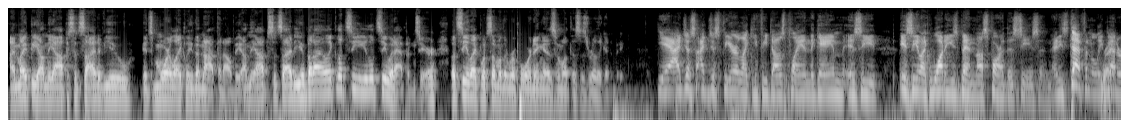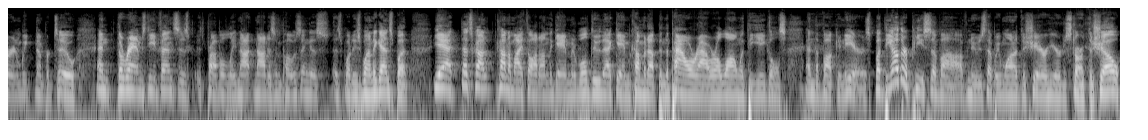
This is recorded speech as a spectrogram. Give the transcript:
I might be on the opposite side of you. It's more likely than not that I'll be on the opposite side of you. But I like let's see, let's see what happens here. Let's see like what some of the reporting is and what this is really going to be. Yeah, I just I just fear like if he does play in the game, is he is he like what he's been thus far this season? And he's definitely right. better in week number two. And the Rams defense is, is probably not not as imposing as, as what he's went against. But yeah, that's kind of, kind of my thought on the game. And we'll do that game coming up in the Power Hour along with the Eagles and the Buccaneers. But the other piece of, uh, of news that we wanted to share here to start the show,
